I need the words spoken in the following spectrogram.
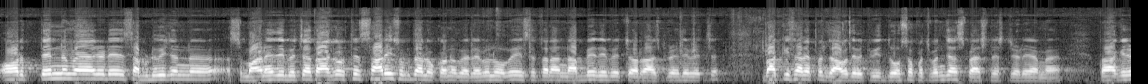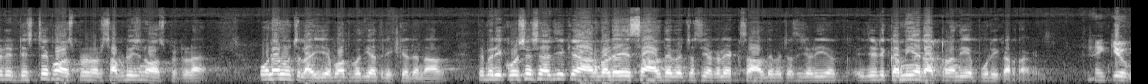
ਔਰ ਤਿੰਨ ਮੈਂ ਜਿਹੜੇ ਸਬ ਡਿਵੀਜ਼ਨ ਸਮਾਣੇ ਦੇ ਵਿੱਚ ਆ, ਤਾਂ ਕਿ ਉੱਥੇ ਸਾਰੀ ਸੁਵਿਧਾ ਲੋਕਾਂ ਨੂੰ ਅਵੇਲੇਬਲ ਹੋਵੇ, ਇਸੇ ਤਰ੍ਹਾਂ ਨਾਭੇ ਦੇ ਵਿੱਚ ਔਰ ਰਾਜਪੁਰੇ ਦੇ ਵਿੱਚ। ਬਾਕੀ ਸਾਰੇ ਪੰਜਾਬ ਦੇ ਵਿੱਚ ਵੀ 255 ਸਪੈਸ਼ਲਿਸਟ ਜਿਹੜੇ ਆ ਮੈਂ, ਤਾਂ ਕਿ ਜਿਹੜੇ ਡਿਸਟ੍ਰਿਕਟ ਹਸਪੀਟਲ ਔਰ ਸਬ ਡਿਵੀਜ਼ਨ ਹਸਪੀਟਲ ਹੈ ਉਹਨਾਂ ਨੂੰ ਚਲਾਈਏ ਬਹੁਤ ਵਧੀਆ ਤਰੀਕੇ ਦੇ ਨਾਲ। ਤੇ ਮੇਰੀ ਕੋਸ਼ਿਸ਼ ਹੈ ਜੀ ਕਿ ਆਉਣ ਵਾਲੇ ਸਾਲ ਦੇ ਵਿੱਚ, ਅਸੀਂ ਅਗਲੇ 1 ਸਾਲ ਦੇ ਵਿੱਚ ਅਸੀਂ ਜਿਹੜੀ ਜਿਹੜੀ ਕਮੀ ਹੈ ਡਾਕਟਰਾਂ ਦੀ, ਇਹ ਪੂਰੀ ਕਰ ਦਾਂਗੇ ਜੀ। ਥੈਂਕ ਯੂ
